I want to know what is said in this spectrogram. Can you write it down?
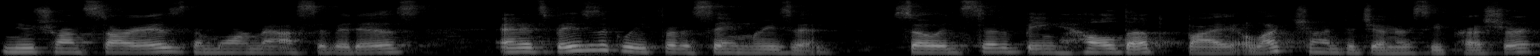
neutron star is, the more massive it is. And it's basically for the same reason. So instead of being held up by electron degeneracy pressure,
